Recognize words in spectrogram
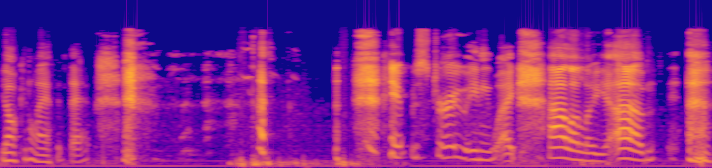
y'all can laugh at that. it was true anyway. Hallelujah. Um,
